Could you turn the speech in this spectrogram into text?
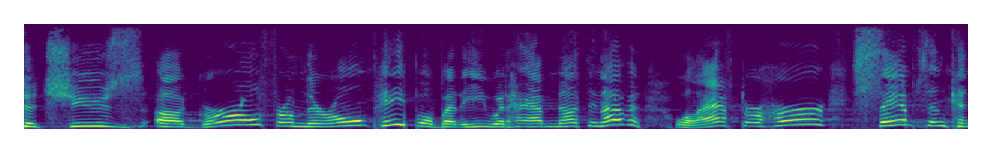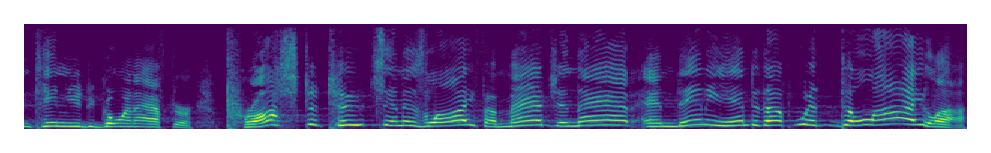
to choose a girl from their own people, but he would have nothing of it. Well, after her, Samson continued to going after prostitutes in his life. Imagine that. And then he ended up with Delilah.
